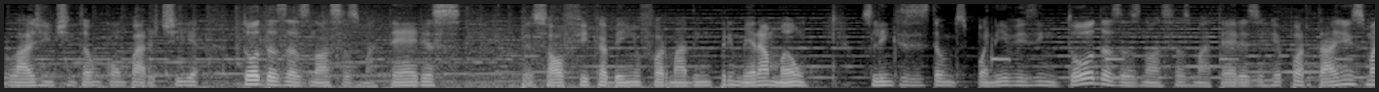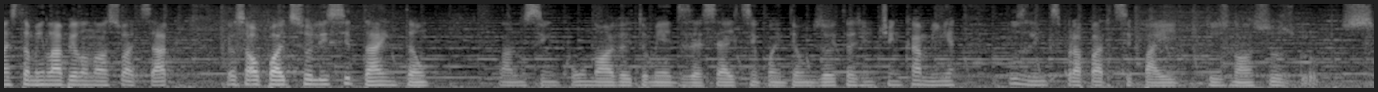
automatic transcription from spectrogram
Lá a gente então compartilha todas as nossas matérias. O pessoal fica bem informado em primeira mão. Os links estão disponíveis em todas as nossas matérias e reportagens, mas também lá pelo nosso WhatsApp. O pessoal pode solicitar então lá no 51986175118 a gente encaminha os links para participar aí dos nossos grupos.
